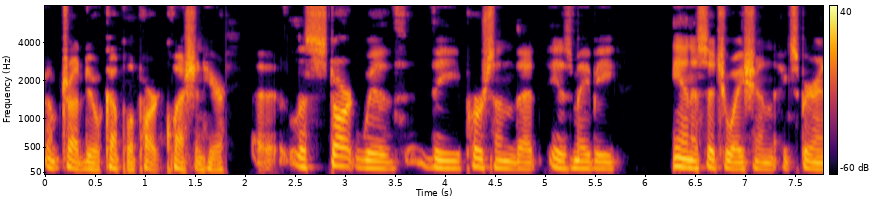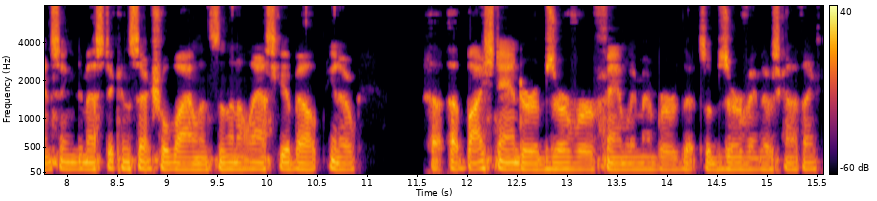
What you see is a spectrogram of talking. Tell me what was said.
I'm trying to do a couple of part question here. Uh, let's start with the person that is maybe in a situation experiencing domestic and sexual violence, and then I'll ask you about, you know, a, a bystander, observer, family member that's observing those kind of things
